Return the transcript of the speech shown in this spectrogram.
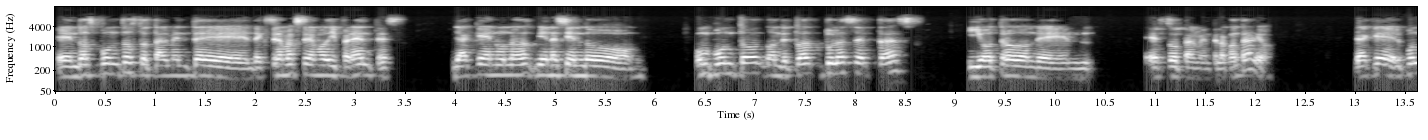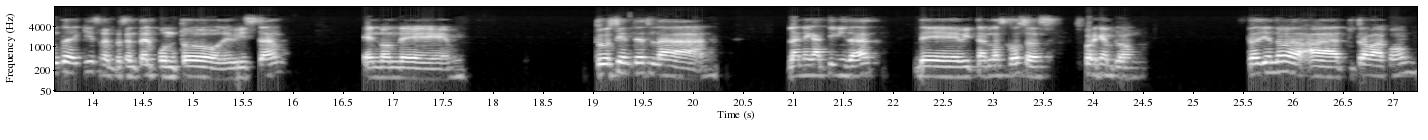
en dos puntos totalmente de extremo a extremo diferentes, ya que en uno viene siendo un punto donde tú, tú lo aceptas y otro donde es totalmente lo contrario, ya que el punto de X representa el punto de vista en donde tú sientes la, la negatividad de evitar las cosas. Por ejemplo, estás yendo a, tu trabajo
